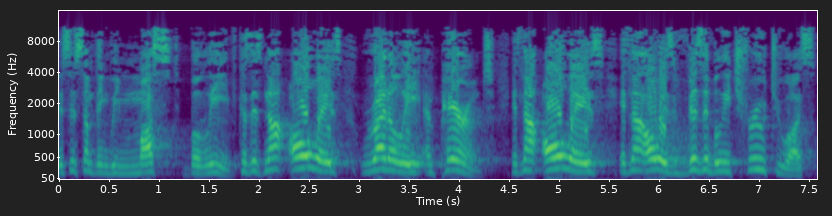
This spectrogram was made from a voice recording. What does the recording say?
This is something we must believe because it's not always readily apparent. It's not always, it's not always visibly true to us.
